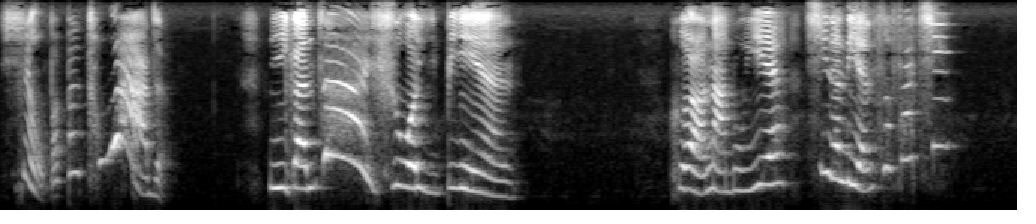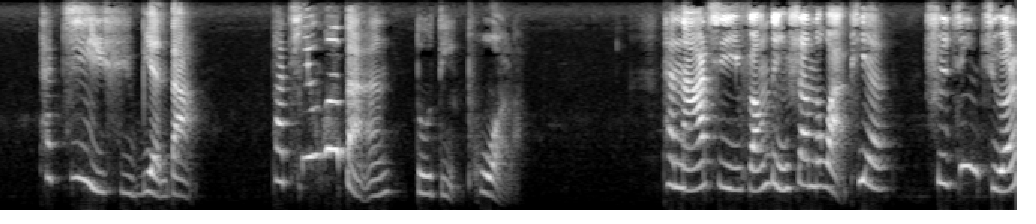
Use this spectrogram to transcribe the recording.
像我爸爸的臭袜子！你敢再说一遍？科尔纳杜耶气得脸色发青。它继续变大，把天花板都顶破了。他拿起房顶上的瓦片，使劲掘了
